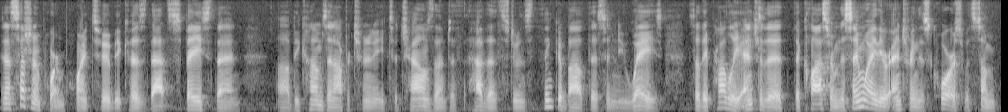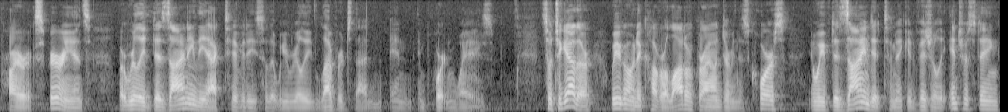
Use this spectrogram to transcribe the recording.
And that's such an important point, too, because that space then uh, becomes an opportunity to challenge them to th- have the students think about this in new ways. So they probably enter the, the classroom the same way they're entering this course with some prior experience, but really designing the activity so that we really leverage that in, in important ways. So together, we are going to cover a lot of ground during this course, and we've designed it to make it visually interesting,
